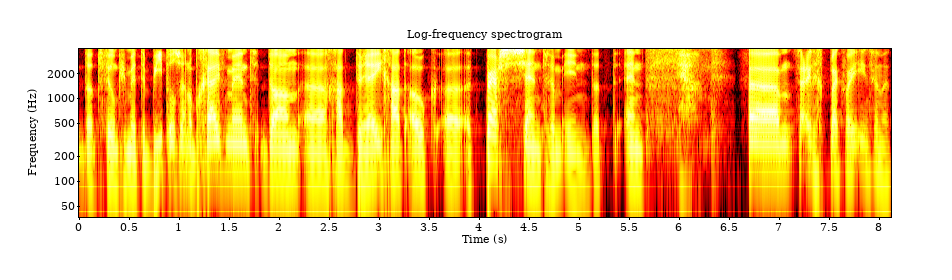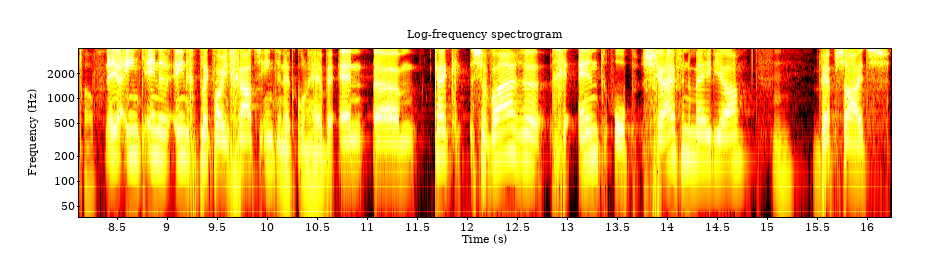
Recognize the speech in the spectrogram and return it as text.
dat filmpje met de Beatles. En op een gegeven moment dan gaat Dre gaat ook het perscentrum in. Dat, en ehm, Dat is de enige plek waar je internet had. nou ja, enige, enige plek waar je gratis internet kon hebben. En ehm, kijk, ze waren geënt op schrijvende media, Hmm. Websites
